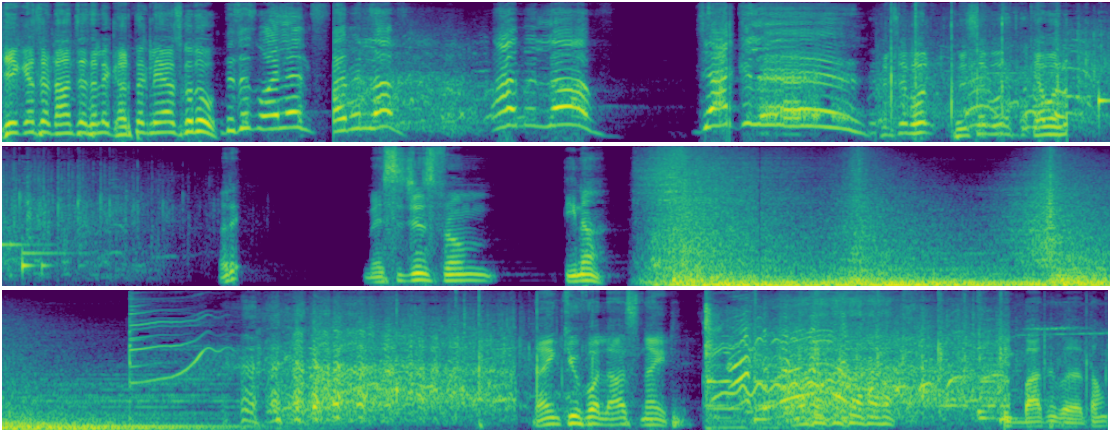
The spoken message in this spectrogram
ये कैसा डांस है चले घर तक ले आया उसको तो? This is violence I am in love I am in love Jacqueline फिर से बोल फिर से बोल क्या बोल अरे messages from Tina. Thank you for last night एक बात मैं बताता हूँ।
